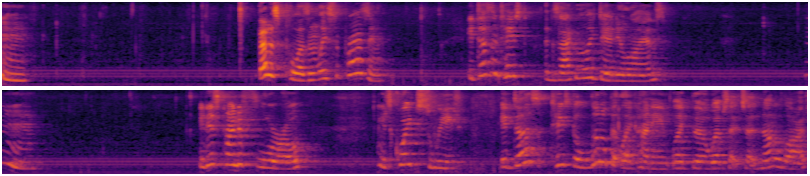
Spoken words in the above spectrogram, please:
Hmm. That is pleasantly surprising. It doesn't taste exactly like dandelions. Hmm. It is kind of floral. It's quite sweet. It does taste a little bit like honey, like the website said, not a lot.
